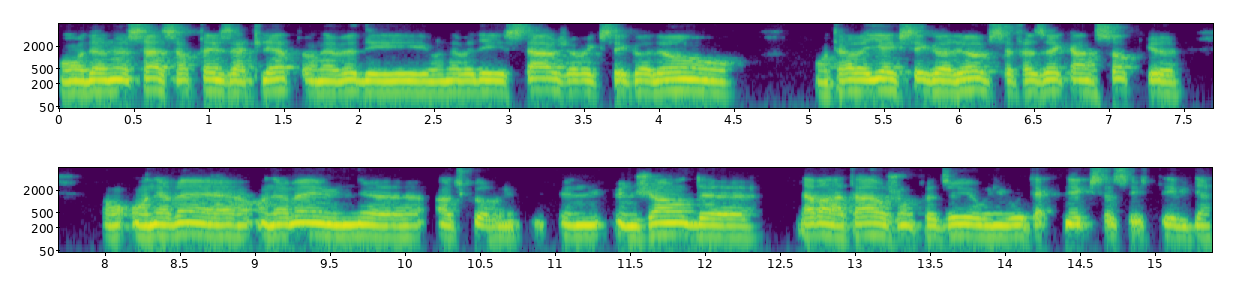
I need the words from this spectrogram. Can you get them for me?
On donnait ça à certains athlètes. On avait des, on avait des stages avec ces gars-là. On, travaillait avec ces gars-là. ça faisait qu'en sorte que on, avait, on avait une, en tout cas, une, une genre d'avantage, on peut dire, au niveau technique. Ça, c'est évident.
